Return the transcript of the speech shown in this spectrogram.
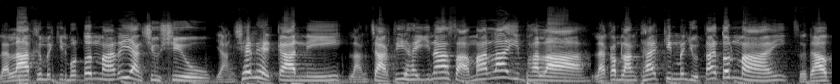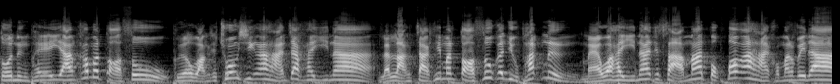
และล่าขึ้นไปกินบนต้นไม้ได้อย่างชิวๆอย่างเช่นเหตุการณ์นี้ หลังจากที่ไฮยีน่าสามารถล่าอิมพาลา และกำลังแทะกินมันอยู่ใต้ต้นไม้ เสือดาวตัวหนึ่งพยายามเข้ามาต่อสู้ เพื่อหวังจะช่วงชิงอาหารจากไฮยีน่าและหลังจากที่มันต่อสู้กันอยู่พักหนึ่ง แม้ว่าไฮยีน่าจะสามารถปกป้องอาหารของมันไว้ได้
